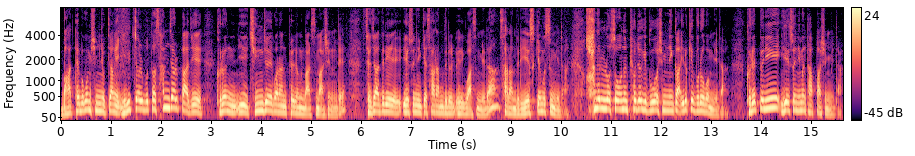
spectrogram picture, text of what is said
마태복음 16장의 1절부터 3절까지 그런 이 징조에 관한 표정을 말씀하시는데 제자들이 예수님께 사람들을 데리고 왔습니다. 사람들이 예수께 묻습니다. 하늘로서 오는 표적이 무엇입니까? 이렇게 물어봅니다. 그랬더니 예수님은 답하십니다.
